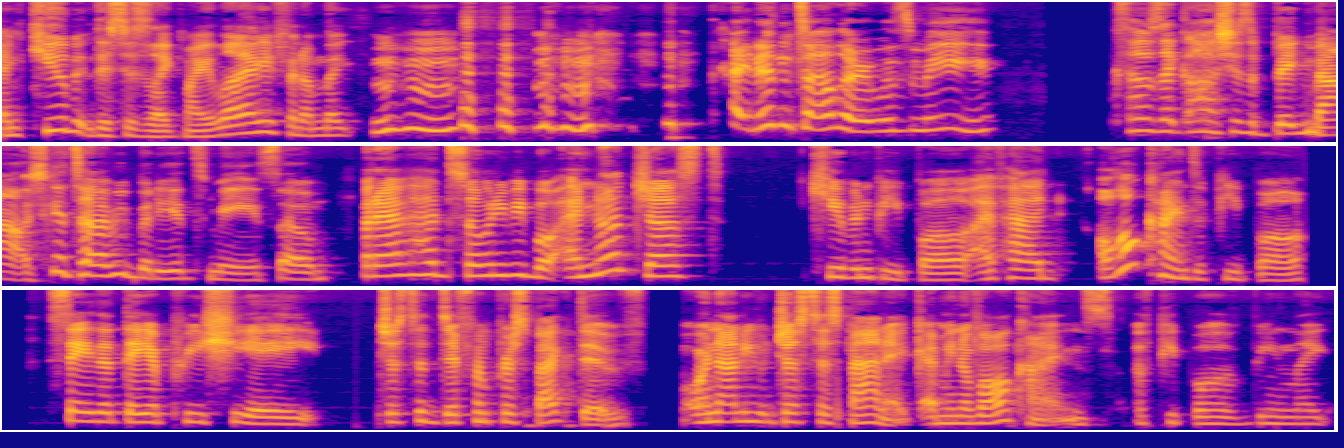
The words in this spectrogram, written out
I'm Cuban. This is like my life. And I'm like, mm hmm. I didn't tell her it was me. Because I was like, oh, she's a big mouth. She can tell everybody it's me. So, but I've had so many people, and not just Cuban people, I've had all kinds of people say that they appreciate just a different perspective, or not even just Hispanic. I mean, of all kinds of people have been like,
